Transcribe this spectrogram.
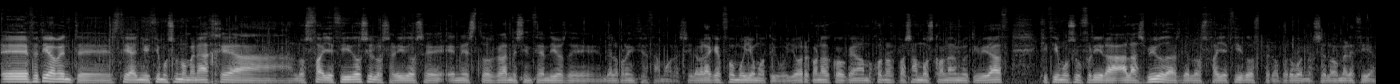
efectivamente, este año hicimos un homenaje a los fallecidos y los heridos eh, en estos grandes incendios de, la provincia de Zamora. Sí, la verdad que fue muy emotivo. Yo reconozco que a lo mejor nos pasamos con la emotividad que hicimos sufrir a, las viudas de los fallecidos, pero, pero bueno, se lo merecían.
